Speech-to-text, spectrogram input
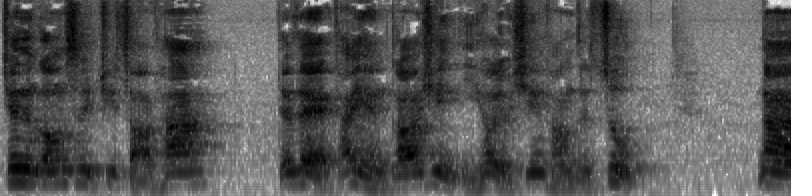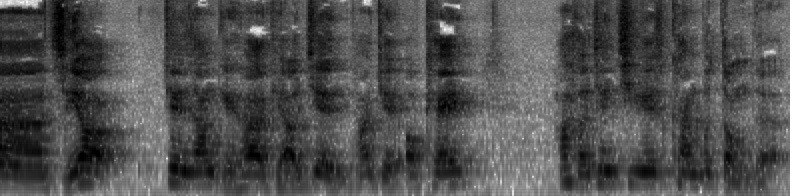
建设公司去找他，对不对？他也很高兴以后有新房子住，那只要建商给他的条件，他觉得 OK，他合建契约是看不懂的，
